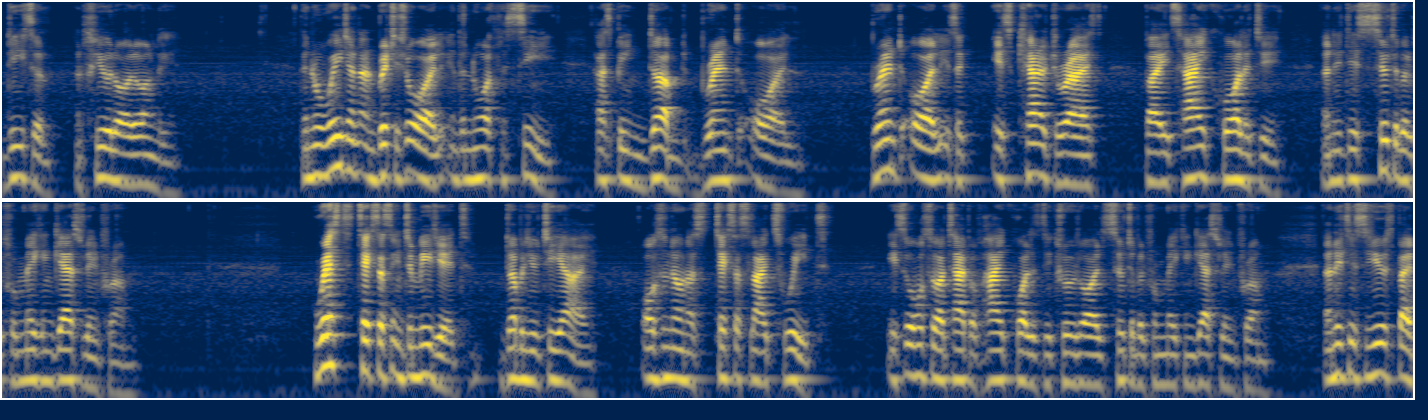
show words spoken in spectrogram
diesel, and fuel oil only. The Norwegian and British oil in the North Sea has been dubbed Brent oil. Brent oil is, a, is characterized by its high quality and it is suitable for making gasoline from. West Texas Intermediate, WTI, also known as Texas Light Sweet, is also a type of high quality crude oil suitable for making gasoline from, and it is used by,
